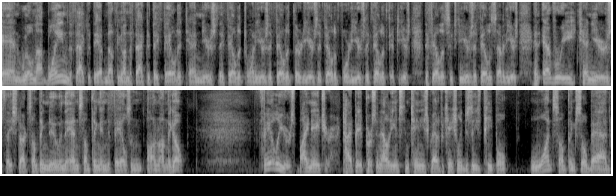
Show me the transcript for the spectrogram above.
And will not blame the fact that they have nothing on the fact that they failed at 10 years, they failed at 20 years, they failed at 30 years, they failed at 40 years, they failed at 50 years, they failed at 60 years, they failed at 70 years. And every 10 years, they start something new and they end something and it fails and on and on they go. Failures by nature, type A personality, instantaneous gratificationally diseased people want something so bad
